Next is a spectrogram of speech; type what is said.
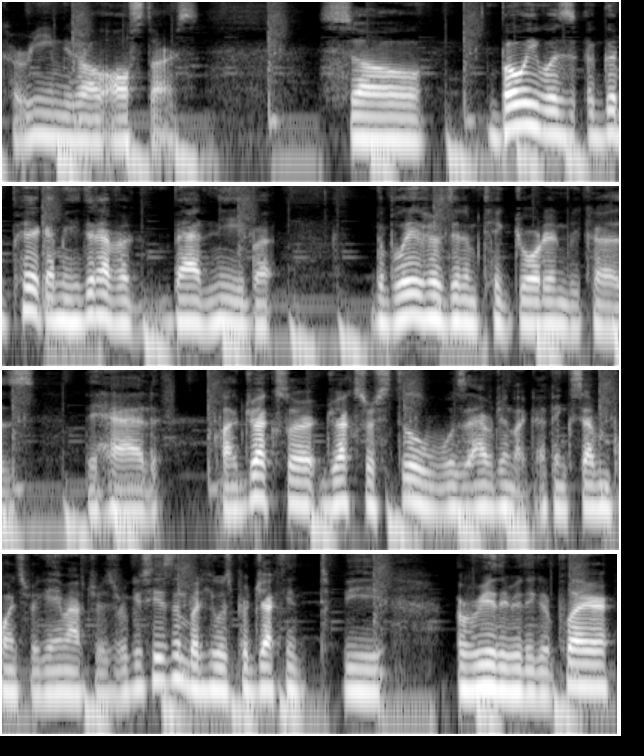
Kareem, these are all all-stars. So Bowie was a good pick. I mean, he did have a bad knee, but the Blazers didn't take Jordan because they had Clyde Drexler. Drexler still was averaging like I think seven points per game after his rookie season, but he was projected to be a really, really good player.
